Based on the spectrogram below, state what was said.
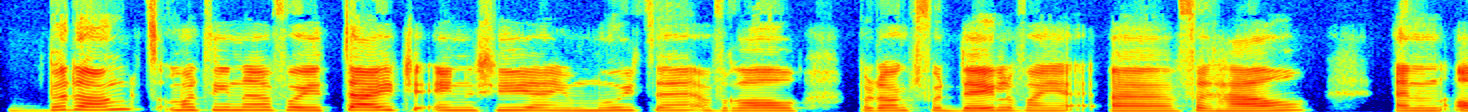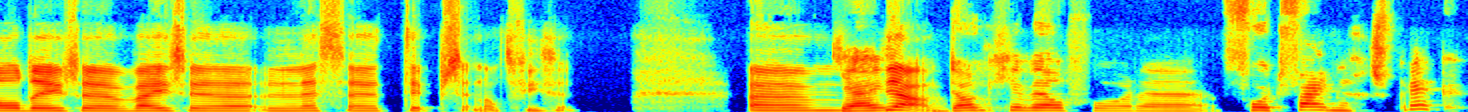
bedankt Martina voor je tijd, je energie en je moeite. En vooral bedankt voor het delen van je uh, verhaal. En al deze wijze lessen, tips en adviezen. Um, Jij, ja. dank je wel voor, uh, voor het fijne gesprek.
